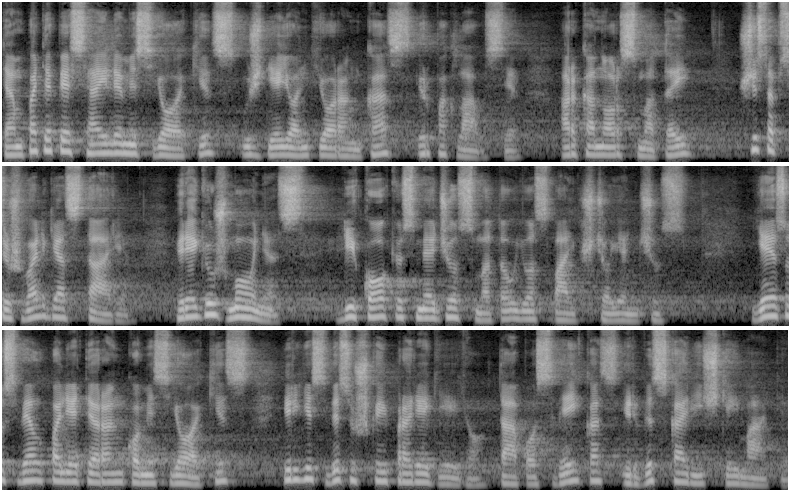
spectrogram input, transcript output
Ten patepė seilėmis jo akis, uždėjo ant jo rankas ir paklausė, ar ką nors matai. Šis apsižvalgęs tarė, regiu žmonės, lyg kokius medžius matau juos vaikščiojančius. Jėzus vėl palėtė rankomis jo akis ir jis visiškai praregėjo, tapo sveikas ir viską ryškiai matė.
